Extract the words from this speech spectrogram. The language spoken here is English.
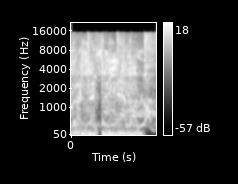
take a never wrong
